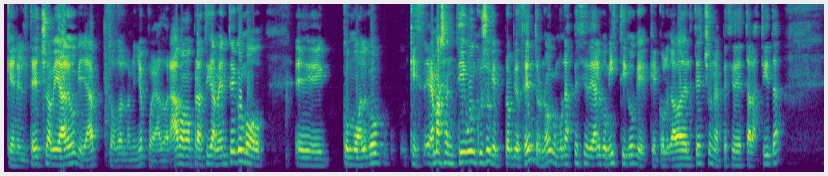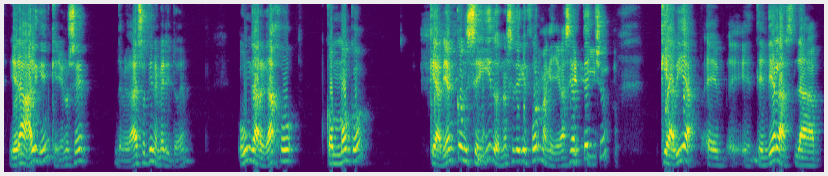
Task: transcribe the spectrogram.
que en el techo había algo que ya todos los niños pues adorábamos prácticamente como, eh, como algo que era más antiguo incluso que el propio centro, ¿no? Como una especie de algo místico que, que colgaba del techo, una especie de estalactita. Y era alguien que yo no sé, de verdad eso tiene mérito, ¿eh? Un gargajo con moco que habían conseguido, no sé de qué forma, que llegase al techo, que había, eh, eh, tendría las- la,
